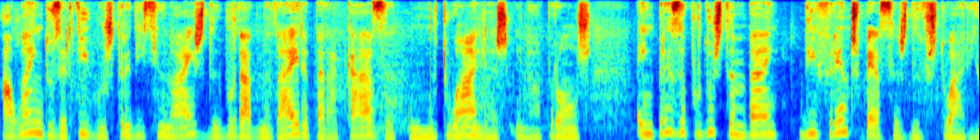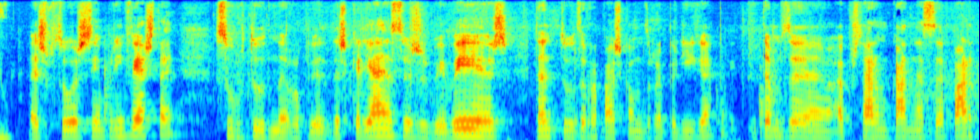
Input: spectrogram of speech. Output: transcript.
Além dos artigos tradicionais de bordado de madeira para a casa, como toalhas e naprons, a empresa produz também diferentes peças de vestuário. As pessoas sempre investem, sobretudo na roupa das crianças, dos bebês, tanto de rapaz como de rapariga. Estamos a apostar um bocado nessa parte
